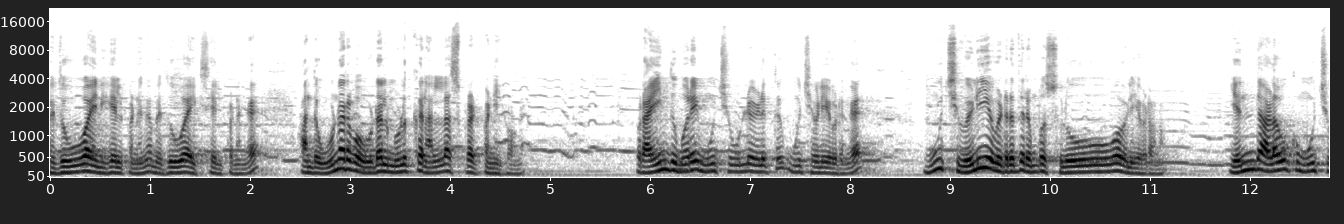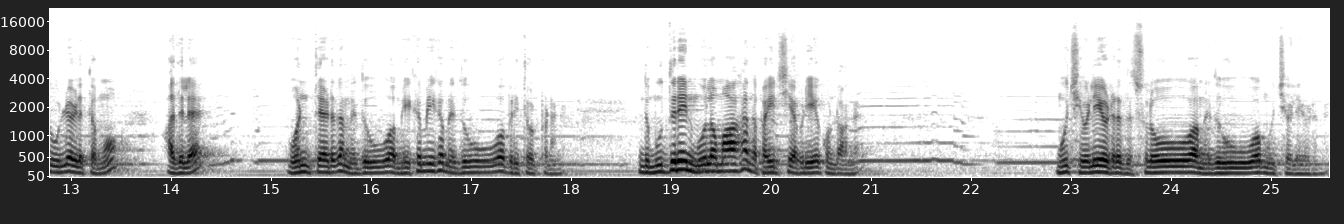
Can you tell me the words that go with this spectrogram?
மெதுவாக இன்ஹேல் பண்ணுங்கள் மெதுவாக எக்ஸேல் பண்ணுங்கள் அந்த உணர்வை உடல் முழுக்க நல்லா ஸ்ப்ரெட் பண்ணிக்கோங்க. ஒரு ஐந்து முறை மூச்சு உள்ளே இழுத்து மூச்சு வெளியே விடுங்க. மூச்சு வெளியே விடுறது ரொம்ப ஸ்லோவாக வெளியே விடணும். எந்த அளவுக்கு மூச்சு உள்ளே இழுத்தமோ அதில் ஒன் தேர்டு தான் மெதுவாக மிக மிக மெதுவாக பிரீத் அவுட் பண்ணுங்கள் இந்த முதிரையின் மூலமாக அந்த பயிற்சியை அப்படியே கொண்டு வாங்க. மூச்சு வெளியே விடுறது ஸ்லோவாக மெதுவாக மூச்சு வெளியே விடுங்க.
